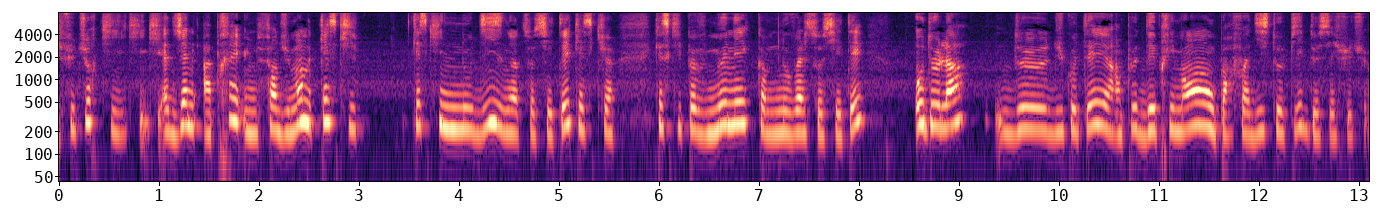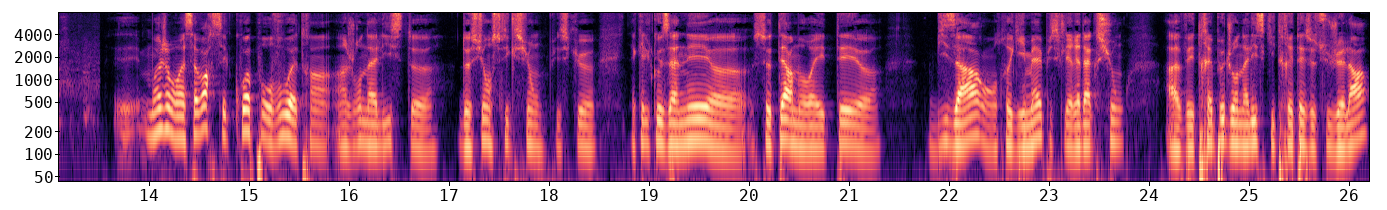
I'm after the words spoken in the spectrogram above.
futurs qui, qui, adviennent après une fin du monde, qu'est-ce qui, qu'est-ce qu'ils nous disent notre société? Qu'est-ce qu'ils peuvent mener comme nouvelle société? Au-delà de, du côté un peu déprimant ou parfois dystopique de ces futurs. Moi, j'aimerais savoir, c'est quoi pour vous être un, journaliste euh, de science-fiction? Puisque il y a quelques années, euh, ce terme aurait été euh, bizarre, entre guillemets, puisque les rédactions avait très peu de journalistes qui traitaient ce sujet-là.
